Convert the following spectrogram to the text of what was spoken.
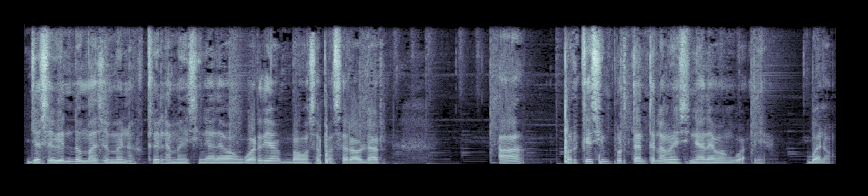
ya sabiendo más o menos qué es la medicina de vanguardia, vamos a pasar a hablar a ¿Por qué es importante la medicina de vanguardia? Bueno,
